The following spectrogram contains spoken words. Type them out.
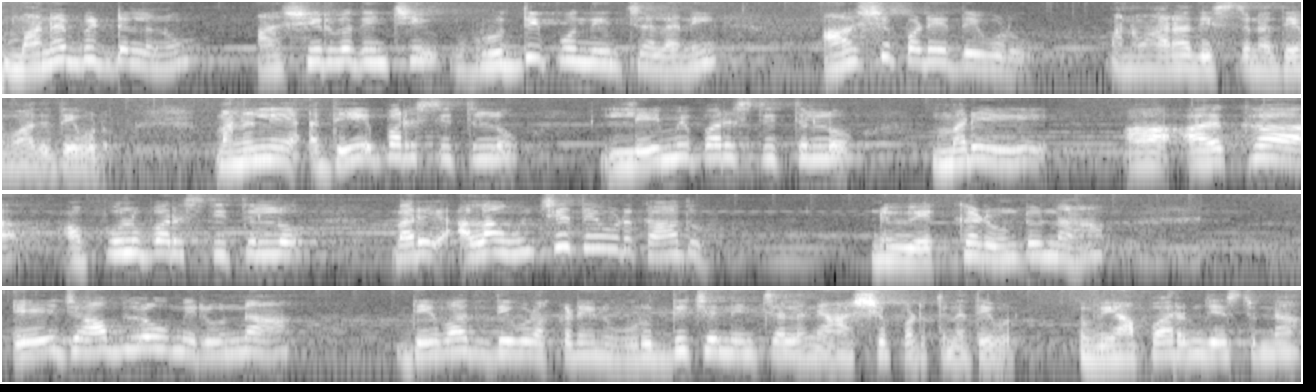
మన బిడ్డలను ఆశీర్వదించి వృద్ధి పొందించాలని ఆశపడే దేవుడు మనం ఆరాధిస్తున్న దేవాది దేవుడు. మనల్ని అదే పరిస్థితుల్లో లేమి పరిస్థితుల్లో మరి ఆ యొక్క అప్పుల పరిస్థితుల్లో మరి అలా ఉంచే దేవుడు కాదు. నువ్వు ఎక్కడ ఉంటున్నా ఏ జాబ్లో మీరు ఉన్నా దేవాది దేవుడు అక్కడ నేను వృద్ధి చెందించాలని ఆశపడుతున్న దేవుడు. వ్యాపారం చేస్తున్నా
